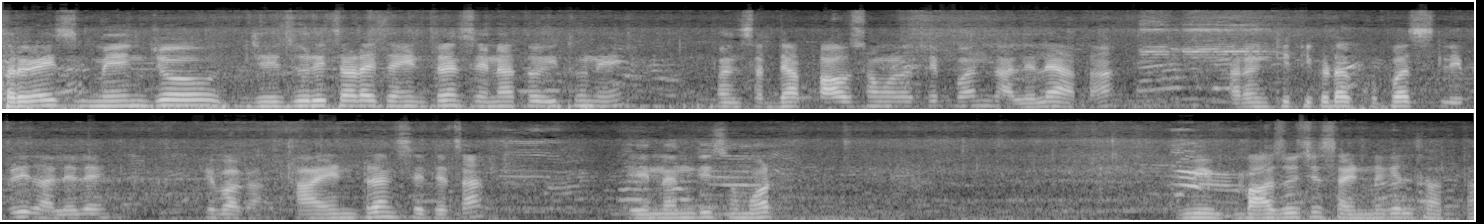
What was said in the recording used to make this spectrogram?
तर काहीच मेन जो जेजुरी चढायचा एंट्रन्स आहे ना तो इथून आहे. पण सध्या पावसामुळे ते बंद झालेलं आहे आता. कारण की तिकडं खूपच स्लिपरी झालेलं आहे. हे बघा हा एंट्रन्स आहे त्याचा. हे नंदी समोर मी बाजूच्या साईडनं गेलो आत्ता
